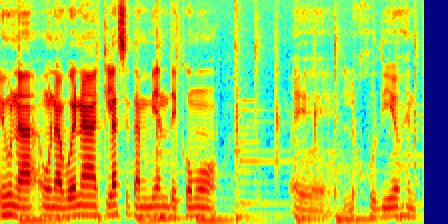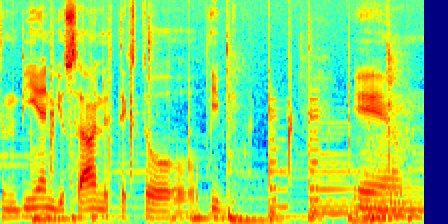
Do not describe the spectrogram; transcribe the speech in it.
es una, buena clase también de cómo eh, los judíos entendían y usaban el texto bíblico. Em,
